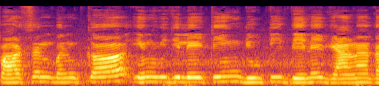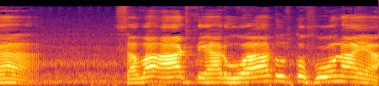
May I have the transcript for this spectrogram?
पार्सन बनकर इनविजिलेटिंग ड्यूटी देने जाना था सवा आठ तैयार हुआ तो उसको फ़ोन आया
